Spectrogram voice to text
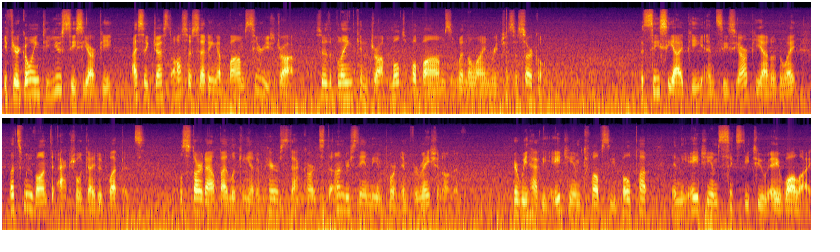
If you're going to use CCRP, I suggest also setting a bomb series drop, so the plane can drop multiple bombs when the line reaches a circle. With CCIP and CCRP out of the way, let's move on to actual guided weapons. We'll start out by looking at a pair of stat cards to understand the important information on them. Here we have the AGM-12C Bullpup and the AGM-62A Walleye.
